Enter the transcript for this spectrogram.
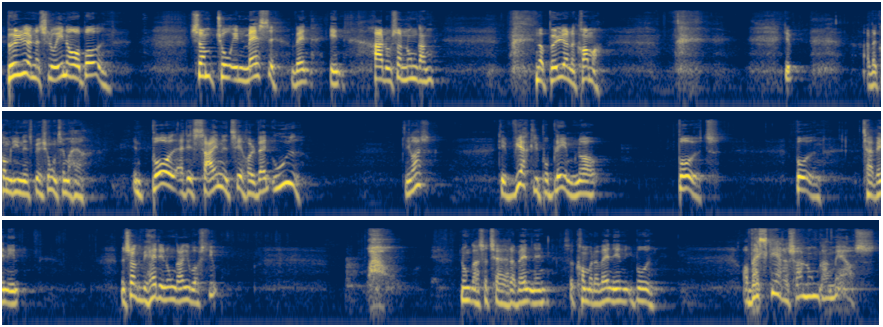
Bølgerne slog ind over båden, som tog en masse vand ind. Har du så nogle gange, når bølgerne kommer? Og der kom lige en inspiration til mig her. En båd er designet til at holde vand ude. Ikke også? Det er virkelig et problem, når bådet, båden tager vand ind. Men så kan vi have det nogle gange i vores liv. Wow. Nogle gange så tager der vand ind. Så kommer der vand ind i båden. Og hvad sker der så nogle gange med os?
